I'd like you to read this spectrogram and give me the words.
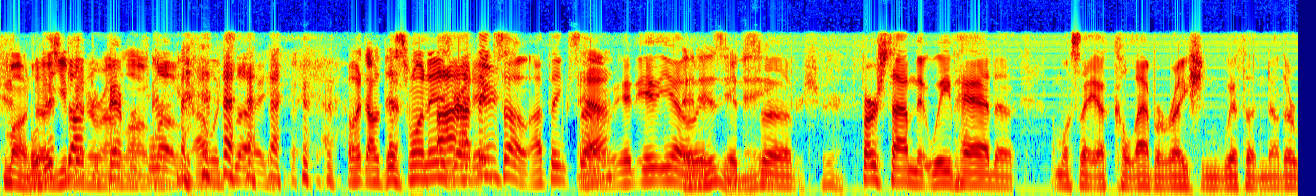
Come on, Well, Doug, this you've Dr. been around Pepper longer. float, I would say. oh, oh, this one is I, right I think so. I think so. Yeah? It, it, you know, It is it's unique, uh, sure. first time that we've had a, I'm gonna say a collaboration with another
